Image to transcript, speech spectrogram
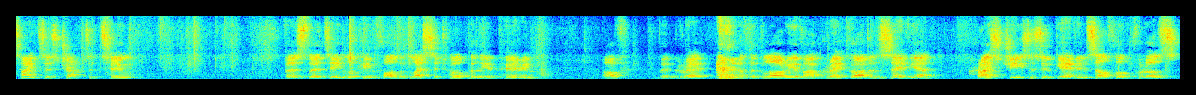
Titus chapter 2, verse 13, looking for the blessed hope and the appearing of the great of the glory of our great God and Saviour, Christ Jesus, who gave himself up for us,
